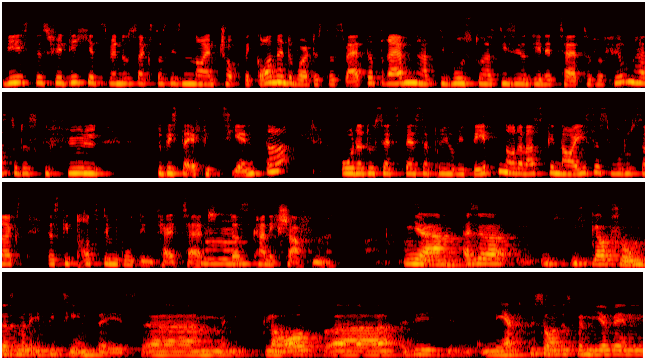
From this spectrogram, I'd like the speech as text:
Wie ist es für dich jetzt, wenn du sagst, du hast diesen neuen Job begonnen, du wolltest das weitertreiben, hast gewusst, du hast diese und jene Zeit zur Verfügung, hast du das Gefühl, du bist da effizienter oder du setzt besser Prioritäten oder was genau ist es, wo du sagst, das geht trotzdem gut in Teilzeit, mhm. das kann ich schaffen? Ja, also ich, ich glaube schon, dass man effizienter ist. Ähm, ich glaube, äh, also ich merke es besonders bei mir, wenn,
